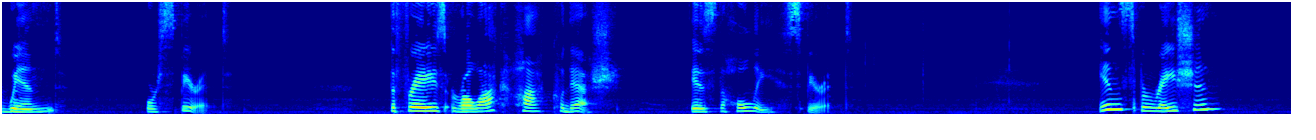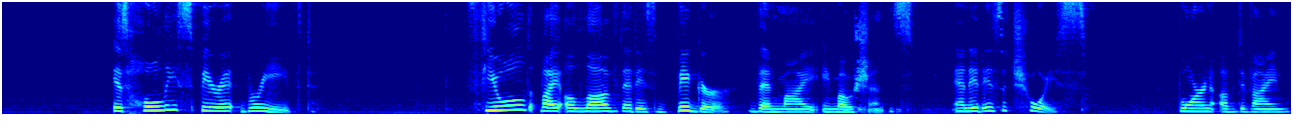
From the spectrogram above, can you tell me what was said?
wind, or spirit. The phrase Ruach HaKodesh is the Holy Spirit. inspiration is Holy Spirit breathed, fueled by a love that is bigger than my emotions. And it is a choice born of divine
